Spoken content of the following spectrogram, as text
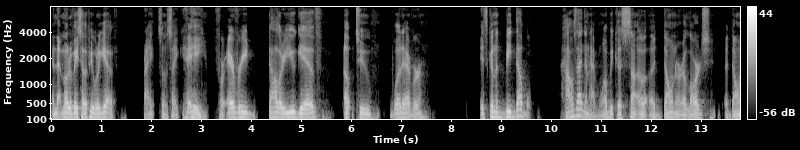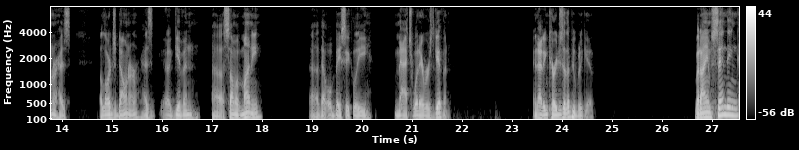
and that motivates other people to give, right? So it's like, hey, for every dollar you give, up to whatever, it's going to be doubled How's that going to happen? Well, because some, a, a, donor, a large a donor has a large donor has uh, given uh, a sum of money uh, that will basically match whatever is given, and that encourages other people to give. But I am sending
